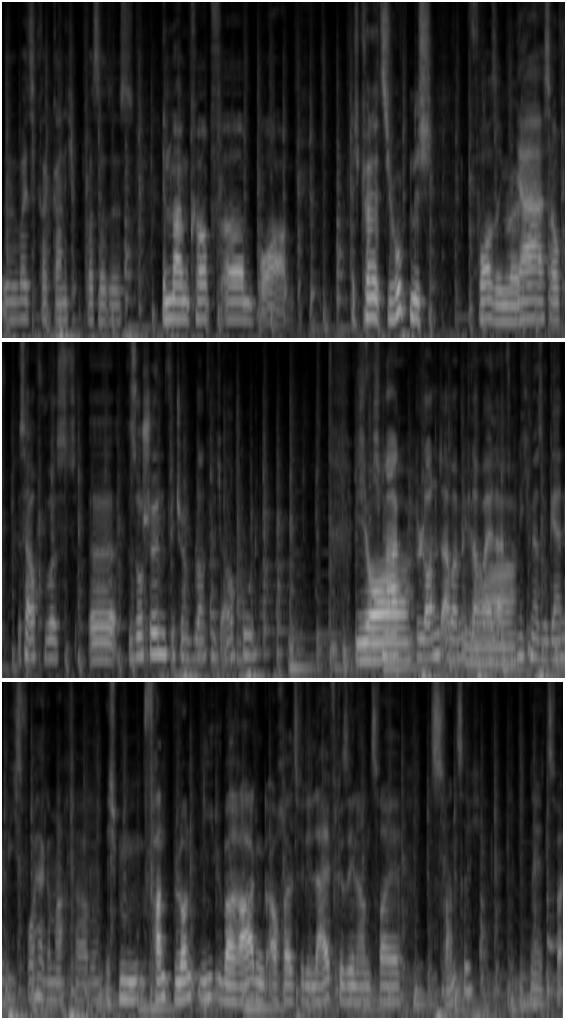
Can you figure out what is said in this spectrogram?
Äh, weiß ich gerade gar nicht, was das ist. In meinem Kopf, ähm, boah. Ich könnte jetzt die Hook nicht vorsingen, weil. Ja, ist auch, ist ja auch Wurst. Äh, so schön, Featuring Blond finde ich auch gut. Ja. Ich mag Blond aber mittlerweile Ja. einfach nicht mehr so gerne, wie ich es vorher gemacht habe. Ich fand Blond nie überragend, auch als wir die live gesehen haben, 2020? Nee, zwei.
